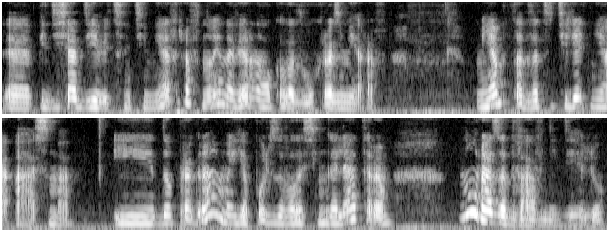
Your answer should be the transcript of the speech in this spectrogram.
э, 59 сантиметров, ну и, наверное, около двух размеров. У меня была 20-летняя астма. И до программы я пользовалась ингалятором, ну, раза два в неделю.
